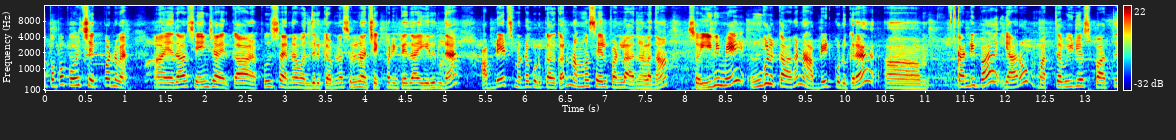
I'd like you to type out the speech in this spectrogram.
அப்பப்போ போய் செக் பண்ணுவேன். ஏதாவது சேஞ்ச் ஆயிருக்கா? புதுசாக என்ன வந்திருக்கு அப்படின்னு சொல்லி நான் செக் பண்ணிகிட்டே தான் இருந்தேன். அப்டேட்ஸ் மட்டும் கொடுக்காத காரணம் நம்ம சேல் பண்ணல அதனால தான் ஸோ இனிமேல் உங்களுக்காக நான் அப்டேட் கொடுக்குறேன். கண்டிப்பாக யாரும் மற்ற வீடியோஸ் பார்த்து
